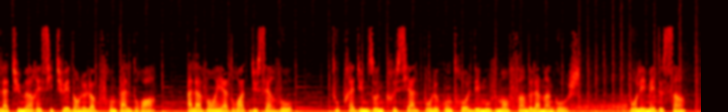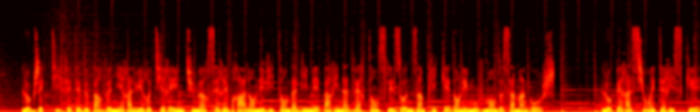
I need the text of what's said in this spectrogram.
La tumeur est située dans le lobe frontal droit, à l'avant et à droite du cerveau, tout près d'une zone cruciale pour le contrôle des mouvements fins de la main gauche. Pour les médecins, l'objectif était de parvenir à lui retirer une tumeur cérébrale en évitant d'abîmer par inadvertance les zones impliquées dans les mouvements de sa main gauche. L'opération était risquée,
